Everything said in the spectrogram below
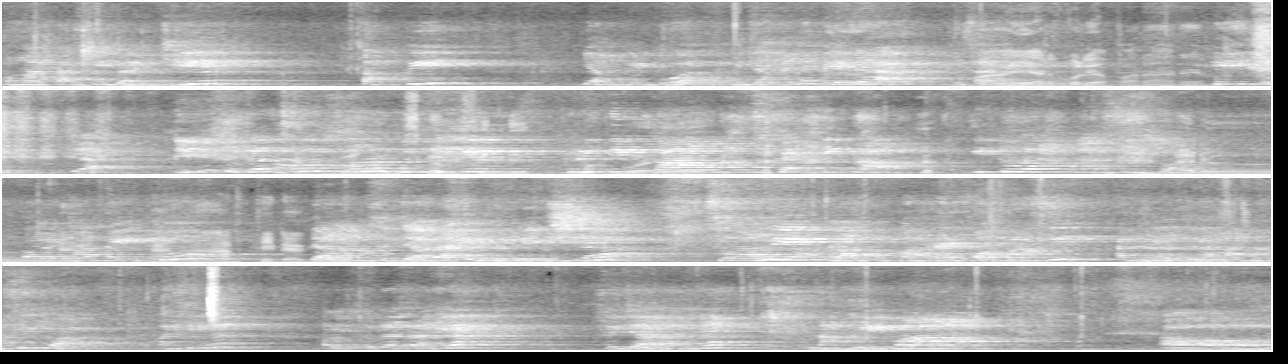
mengatasi banjir, tapi yang dibuat kebijakannya beda. Misalnya bayar kuliah paralel. Kayak gitu, ya. Jadi saudara harus berpikir kritikal, skeptikal. Itulah mahasiswa. Aduh, Oleh karena itu, dalam sejarah Indonesia selalu yang melakukan reformasi adalah gerakan mahasiswa. Masih ingat? Kalau saudara lihat sejarahnya 65, eh,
